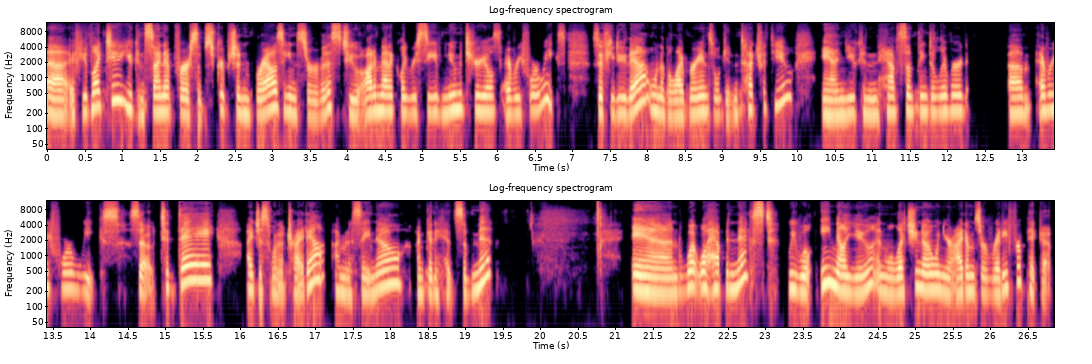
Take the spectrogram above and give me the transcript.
uh, if you'd like to, you can sign up for our subscription browsing service to automatically receive new materials every four weeks. So if you do that, one of the librarians will get in touch with you and you can have something delivered um, every four weeks. So today, I just want to try it out. I'm going to say no. I'm going to hit submit. And what will happen next? We will email you and we'll let you know when your items are ready for pickup.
